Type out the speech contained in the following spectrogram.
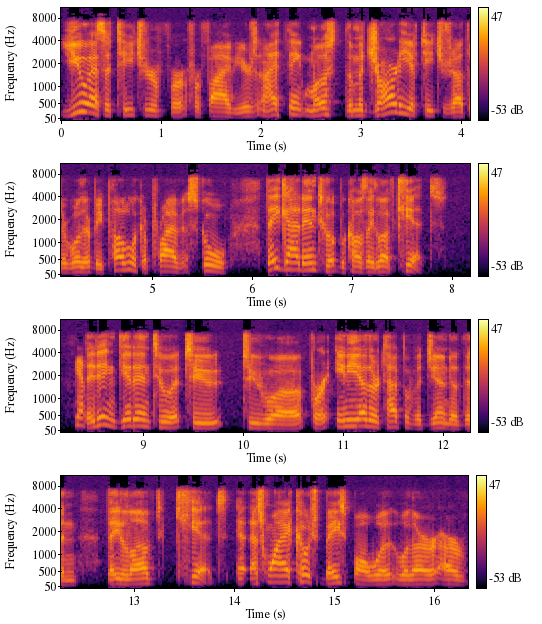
you as a teacher for, for five years, and I think most the majority of teachers out there, whether it be public or private school, they got into it because they love kids. Yep. They didn't get into it to to uh, for any other type of agenda than they loved kids. That's why I coach baseball with, with our, our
